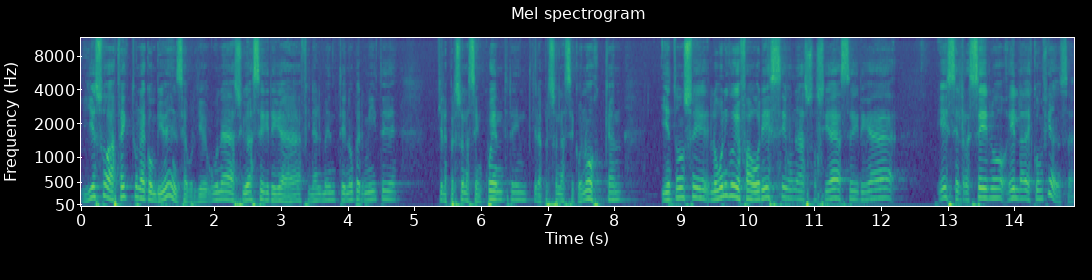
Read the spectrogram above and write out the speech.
Y eso afecta una convivencia, porque una ciudad segregada finalmente no permite que las personas se encuentren, que las personas se conozcan, y entonces lo único que favorece una sociedad segregada es el recelo, es la desconfianza,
